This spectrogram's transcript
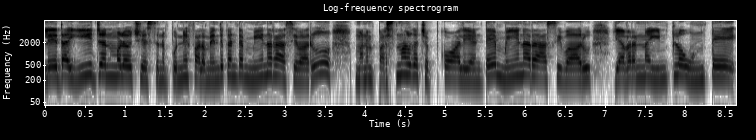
లేదా ఈ జన్మలో చేసిన పుణ్యఫలం ఎందుకంటే మీనరాశి వారు మనం పర్సనల్గా చెప్పుకోవాలి అంటే మీనరాశి వారు ఎవరన్నా ఇంట్లో ఉంటే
